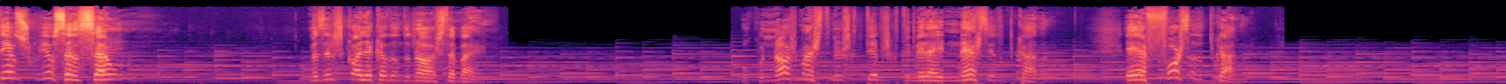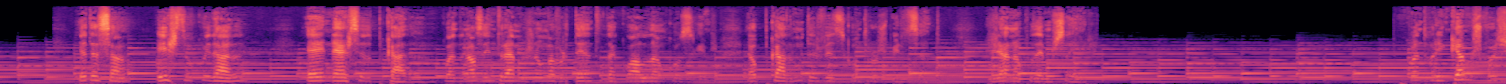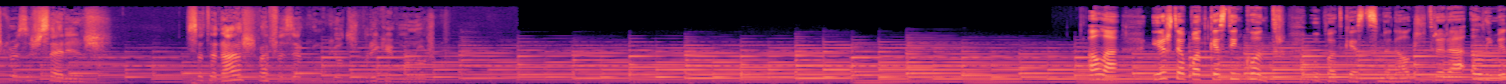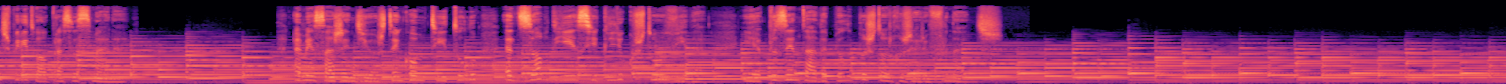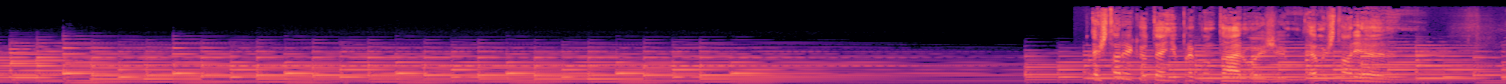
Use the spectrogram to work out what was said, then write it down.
Deus escolheu Sansão, mas Ele escolhe a cada um de nós também. O que nós mais temos que, temos que temer é a inércia do pecado. É a força do pecado. E atenção, isto, cuidado, é a inércia do pecado. Quando nós entramos numa vertente da qual não conseguimos. É o pecado muitas vezes contra o Espírito Santo. Já não podemos sair. Brincamos com as coisas sérias, Satanás vai fazer com que outros brinquem connosco. Olá, este é o podcast Encontro, o podcast semanal que lhe trará alimento espiritual para a sua semana. A mensagem de hoje tem como título A Desobediência que lhe custou a vida e é apresentada pelo pastor Rogério Fernandes. Que eu tenho para contar hoje é uma história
